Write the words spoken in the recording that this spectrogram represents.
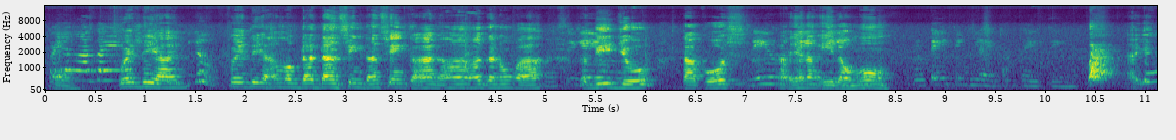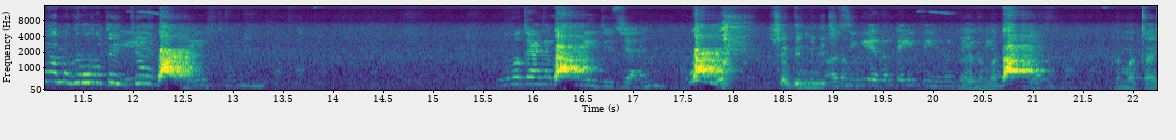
Kaya Oh. nga tayo. Pwede yan. Pwede yan. Magda-dancing-dancing ka, nakakaganong ka Oh, sige, sa video. Tapos, Hindi, yung ayan ang rotating. ilaw mo. Rotating light, rotating. Ayan nga, magro-rotate yan. Rotating. Gumagana ba ang video dyan? Seven minutes O na. sige, rotating, rotating. Ayan, namatay. Namatay.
